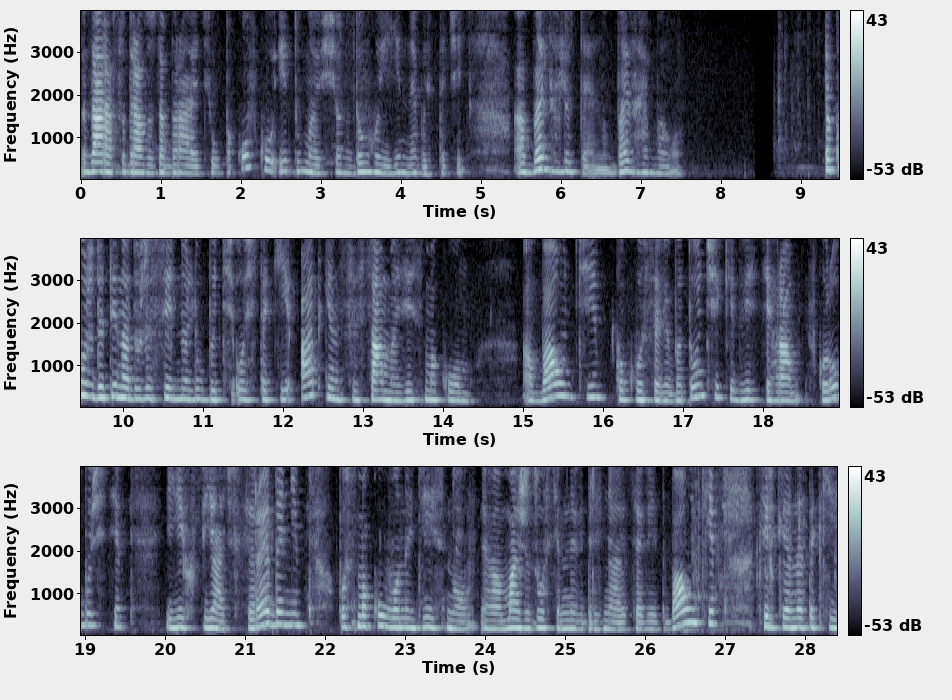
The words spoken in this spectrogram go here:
зараз одразу забирає цю упаковку і думаю, що надовго її не вистачить. Без глютену, без ГМО. Також дитина дуже сильно любить ось такі аткінси саме зі смаком баунті, кокосові батончики, 200 грам в коробочці, їх 5 всередині. По смаку вони дійсно майже зовсім не відрізняються від баунті, тільки не такі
